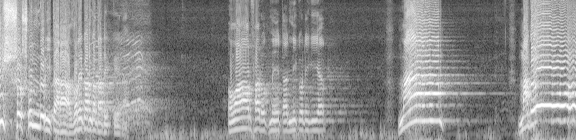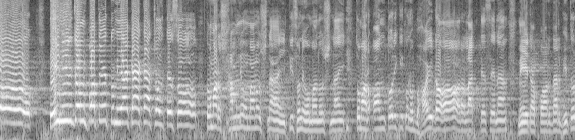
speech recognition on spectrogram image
বিশ্ব সুন্দরী তারা। জরে কোন কথা ঠিক না আমার ফারুক মেয়েটার নিকটে গিয়া, মা মাধব এই নির্জন পথে তুমি একা একা চলতেছ। তোমার সামনেও মানুষ নাই, পিছনেও মানুষ নাই। তোমার অন্তরে কি কোনো ভয় ডর লাগতেছে না? মেয়েটা পর্দার ভিতর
